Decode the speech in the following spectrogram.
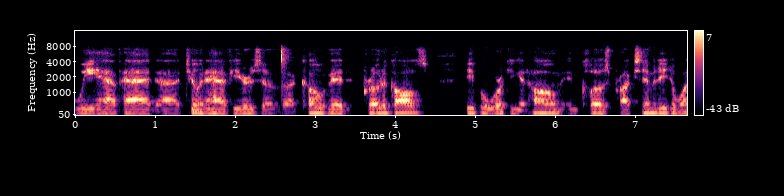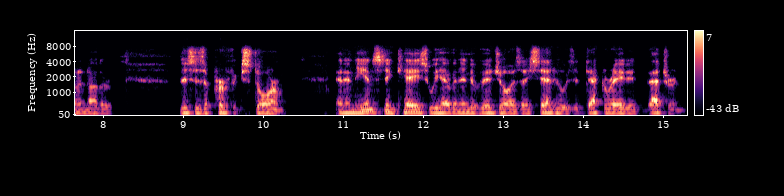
we have had uh, two and a half years of uh, COVID protocols, people working at home in close proximity to one another. This is a perfect storm. And in the instant case, we have an individual, as I said, who is a decorated veteran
